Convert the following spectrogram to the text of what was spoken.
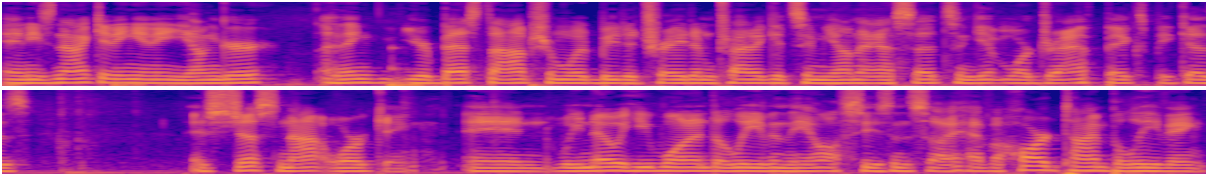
and he's not getting any younger. I think your best option would be to trade him, try to get some young assets, and get more draft picks because it's just not working. And we know he wanted to leave in the offseason, so I have a hard time believing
